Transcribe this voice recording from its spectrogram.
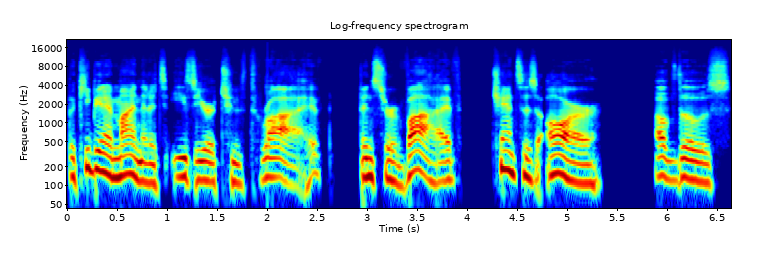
But keeping in mind that it's easier to thrive than survive, chances are of those,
